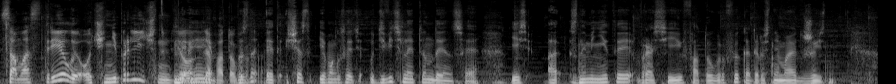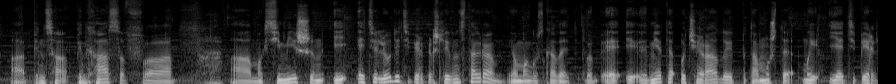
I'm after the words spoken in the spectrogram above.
самострелы очень неприличным делом не, не, не, для фотографа. Знаете, это, сейчас я могу сказать удивительная тенденция. Есть а, знаменитые в России фотографы, которые снимают жизнь. А, Пинца, Пинхасов, а, а, Максимишин. И эти люди теперь пришли в Инстаграм, я могу сказать. И, и, мне это очень радует, потому что мы, я теперь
